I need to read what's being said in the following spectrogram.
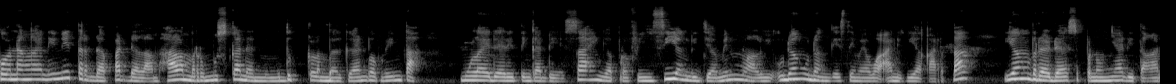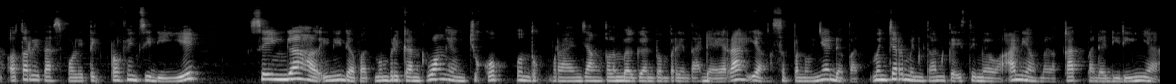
Kewenangan ini terdapat dalam hal merumuskan dan membentuk kelembagaan pemerintah, mulai dari tingkat desa hingga provinsi yang dijamin melalui Undang-Undang Keistimewaan Yogyakarta yang berada sepenuhnya di tangan otoritas politik Provinsi DIY sehingga hal ini dapat memberikan ruang yang cukup untuk merancang kelembagaan pemerintah daerah yang sepenuhnya dapat mencerminkan keistimewaan yang melekat pada dirinya.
